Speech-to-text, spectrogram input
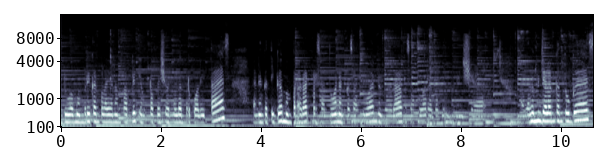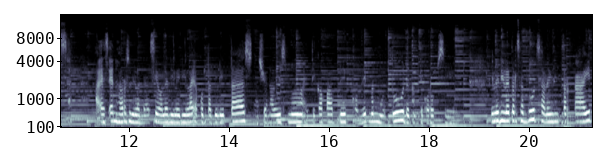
kedua memberikan pelayanan publik yang profesional dan berkualitas. Dan yang ketiga mempererat persatuan dan kesatuan negara kesatuan Republik Indonesia. Nah, dalam menjalankan tugas ASN harus dilandasi oleh nilai-nilai akuntabilitas, nasionalisme, etika publik, komitmen mutu, dan anti korupsi. Nilai-nilai tersebut saling terkait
